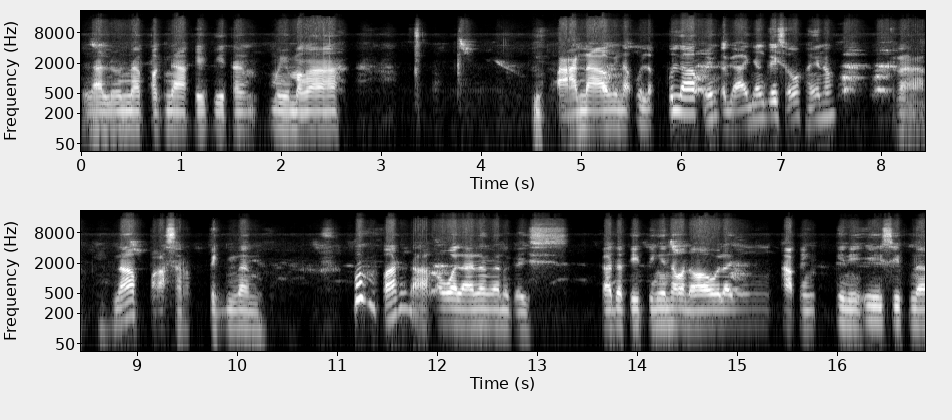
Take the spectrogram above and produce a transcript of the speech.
Lalo na pag nakikita mo yung mga panawin na ulap-ulap. Ayun, kagaya niyan, guys. Oh, ayun, oh. Grabe. Napakasarap tignan. Oh, parang nakakawala ng ano, guys. Kada titingin ako, nakawala yung aking iniisip na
